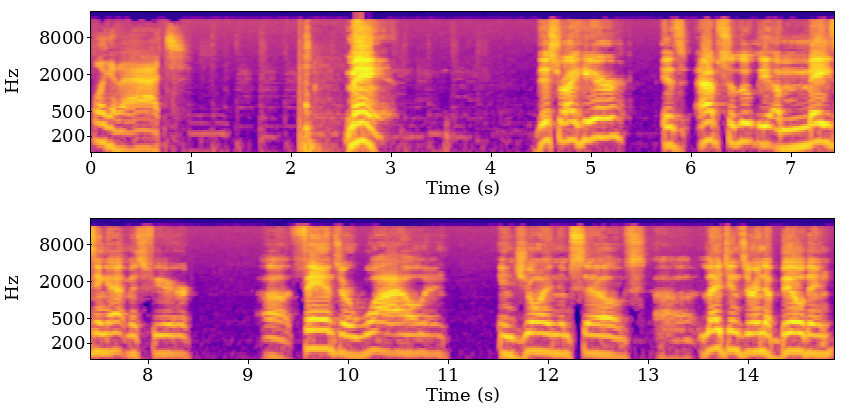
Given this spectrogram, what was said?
Look at that. Man, this right here is absolutely amazing atmosphere. Uh, fans are wild and enjoying themselves. Uh, legends are in the building.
